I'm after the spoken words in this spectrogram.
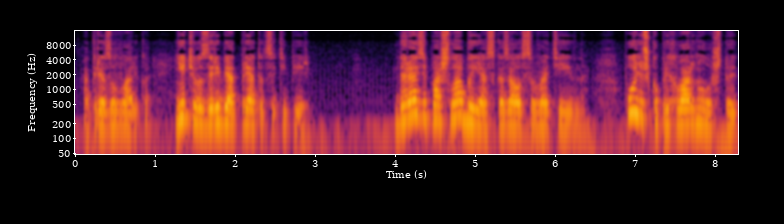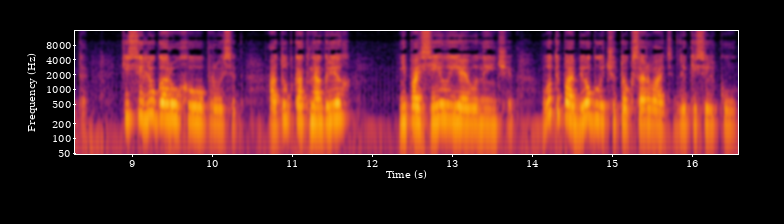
— отрезал Валька. «Нечего за ребят прятаться теперь». «Да разве пошла бы я», — сказала Саватеевна. «Полюшка прихворнула, что это. Киселю Горохового просит, а тут как на грех. Не посеяла я его нынче. Вот и побегла чуток сорвать для кисельку».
